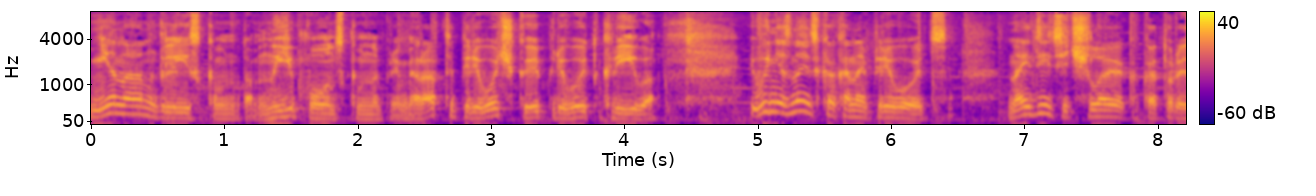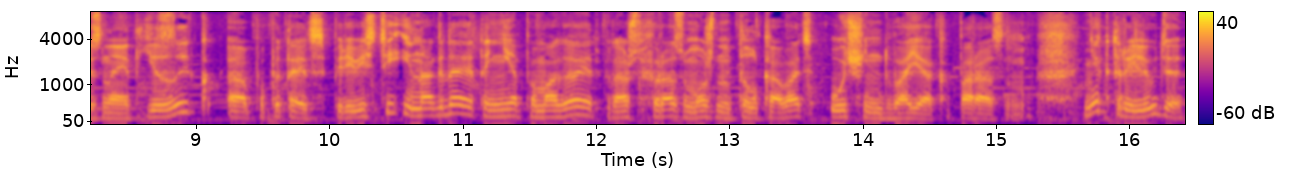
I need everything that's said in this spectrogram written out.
не на английском, там, на японском, например, автопереводчик ее переводит криво, и вы не знаете, как она переводится, найдите человека, который знает язык, а попытается перевести. Иногда это не помогает, потому что фразу можно толковать очень двояко, по-разному. Некоторые люди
